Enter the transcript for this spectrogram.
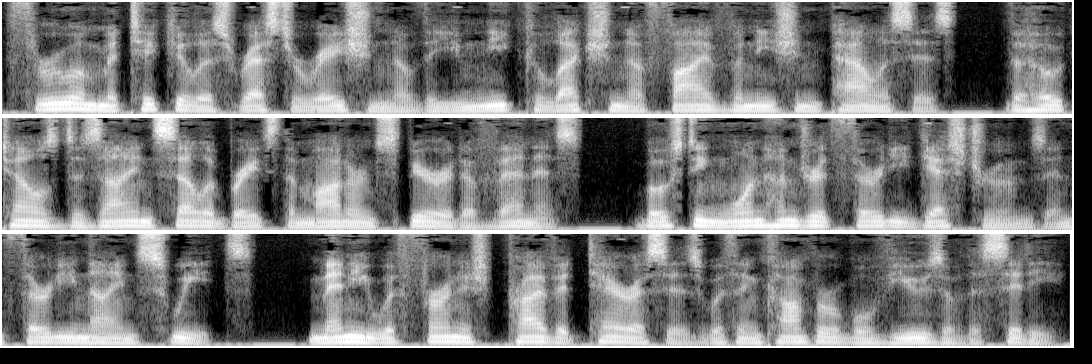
Through a meticulous restoration of the unique collection of five Venetian palaces, the hotel's design celebrates the modern spirit of Venice, boasting 130 guest rooms and 39 suites, many with furnished private terraces with incomparable views of the city.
